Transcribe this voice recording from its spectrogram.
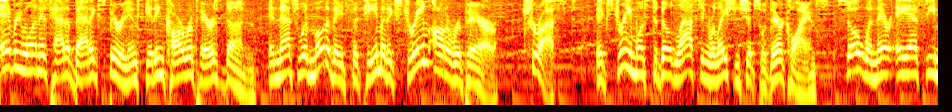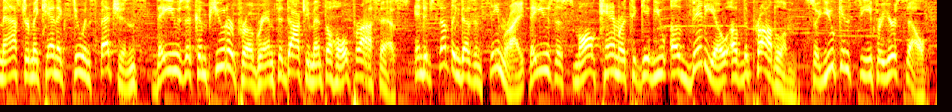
Everyone has had a bad experience getting car repairs done, and that's what motivates the team at Extreme Auto Repair. Trust. Extreme wants to build lasting relationships with their clients, so when their ASE master mechanics do inspections, they use a computer program to document the whole process. And if something doesn't seem right, they use a small camera to give you a video of the problem so you can see for yourself.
